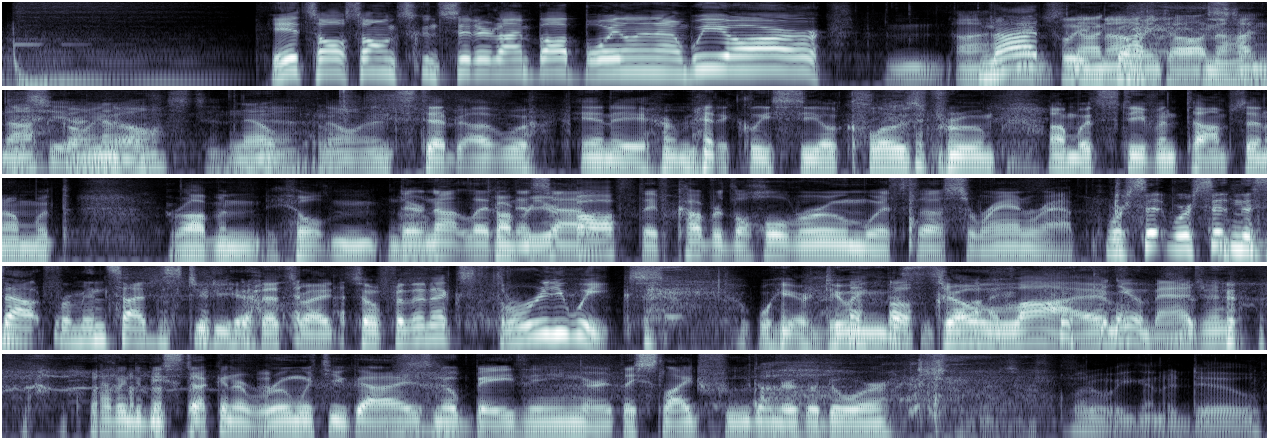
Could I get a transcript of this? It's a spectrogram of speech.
It's all songs considered. I'm Bob Boilen, and we are uh, Not- actually not not going to Austin Not, not this year, going no. to Austin. No. Yeah, no. Instead, uh, we're in a hermetically sealed, closed room. I'm with Stephen Thompson. I'm with Robin Hilton. They're Uh, not letting cover us your out. cough. They've covered the whole room with uh, saran wrap. We're sit- we're sitting this out from inside the studio. That's right. So for the next three weeks, we are doing this show live. Can you imagine having to be stuck in a room with you guys, no bathing, or they slide food under the door? What are we gonna do?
